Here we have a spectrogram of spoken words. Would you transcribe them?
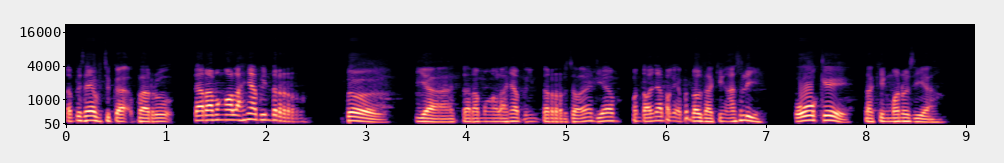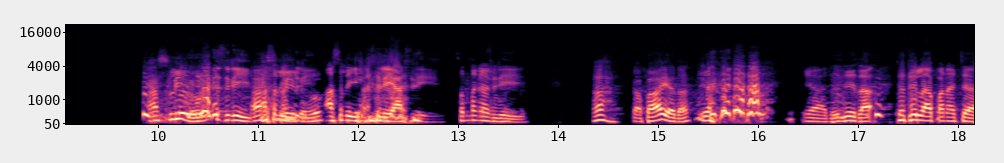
tapi saya juga baru cara mengolahnya pinter. betul. Iya, cara mengolahnya pinter. Soalnya dia pentolnya pakai pentol daging asli, Oke. daging manusia. Asli loh. Asli. Asli loh. asli. Asli asli. Seneng aku. Asli. Ah, gak bahaya ta? Ya, jadi lah, jadi 8 aja.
